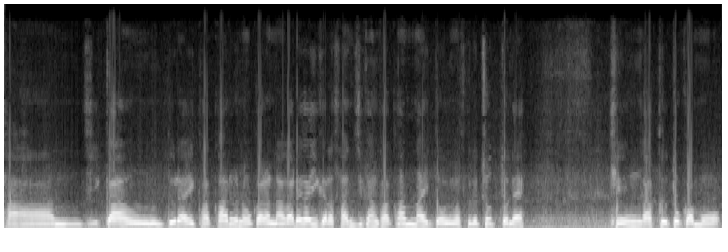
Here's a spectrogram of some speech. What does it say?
3時間ぐらいかかるのかな、流れがいいから3時間かかんないと思いますけど、ちょっとね、見学とかも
